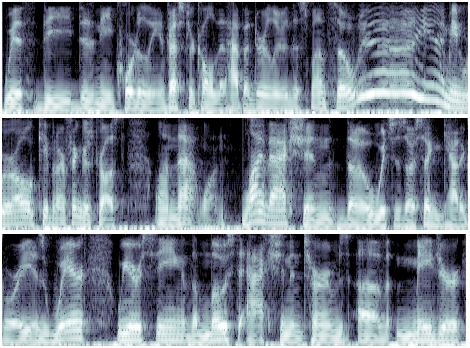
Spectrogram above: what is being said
with the Disney quarterly investor call that happened earlier this month. So, uh, yeah, I mean, we're all keeping our fingers crossed on that one. Live action, though, which is our second category, is where we are seeing the most action in terms of major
